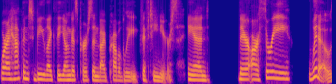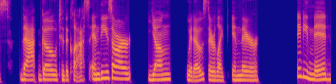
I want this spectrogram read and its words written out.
where I happen to be like the youngest person by probably 15 years. And there are three widows that go to the class. And these are young widows. They're like in their maybe mid,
